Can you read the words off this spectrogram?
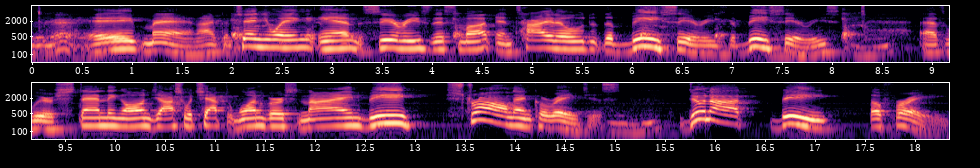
Amen. Amen. I'm continuing in the series this month entitled the B series, the B series, as we're standing on Joshua chapter 1, verse 9. Be strong and courageous. Do not be afraid.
